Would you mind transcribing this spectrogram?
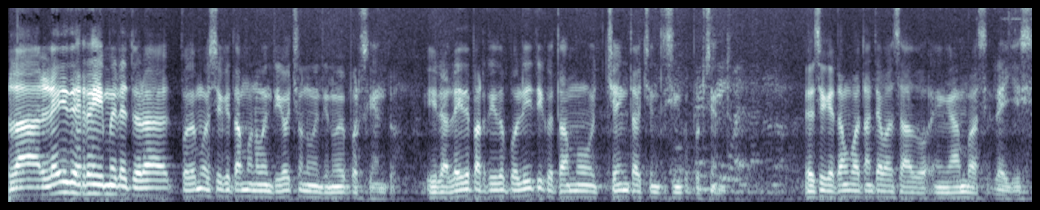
La ley de régimen electoral podemos decir que estamos 98-99% y la ley de partido político estamos 80-85%. Es decir, que estamos bastante avanzados en ambas leyes.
